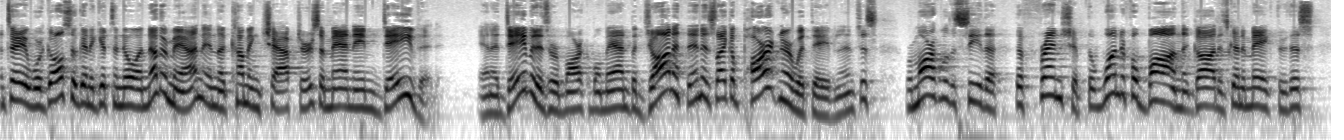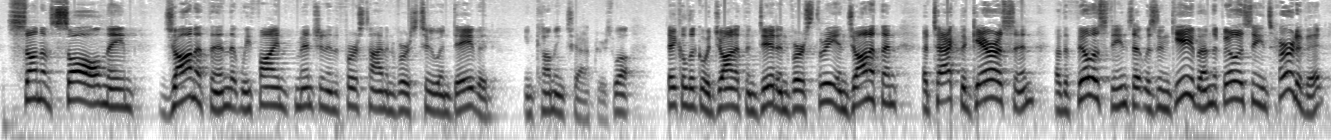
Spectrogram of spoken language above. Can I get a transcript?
I tell you, we're also going to get to know another man in the coming chapters, a man named David. And David is a remarkable man, but Jonathan is like a partner with David. And it's just remarkable to see the, the friendship, the wonderful bond that God is going to make through this son of Saul named Jonathan that we find mentioned in the first time in verse 2 and David in coming chapters. Well, Take a look at what Jonathan did in verse 3. And Jonathan attacked the garrison of the Philistines that was in Geba, and the Philistines heard of it.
